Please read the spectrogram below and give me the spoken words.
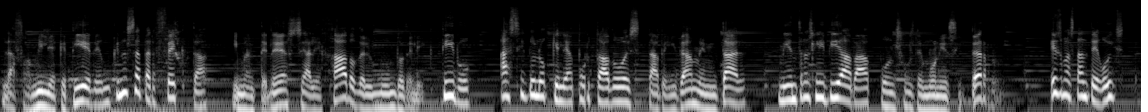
la familia que tiene, aunque no sea perfecta, y mantenerse alejado del mundo delictivo, ha sido lo que le ha aportado estabilidad mental mientras lidiaba con sus demonios internos. Es bastante egoísta,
